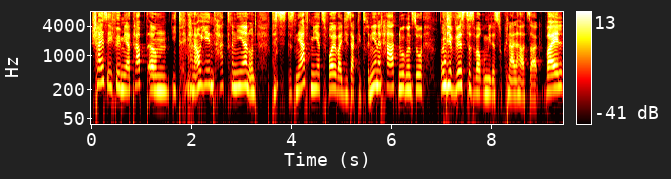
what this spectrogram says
scheiße, ich fühle mich ertappt, ähm, ich kann auch jeden Tag trainieren und das, das nervt mich jetzt voll, weil die sagt, die trainieren nicht hart nur und so. Und ihr wisst es, warum ich das so knallhart sage. Weil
